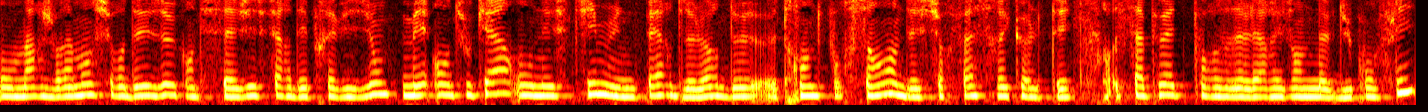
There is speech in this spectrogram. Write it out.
on marche vraiment sur des œufs quand il s'agit de faire des prévisions. Mais en tout cas, on estime une perte de l'ordre de 30% des surfaces récoltées. Ça peut être pour la raison du conflit,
